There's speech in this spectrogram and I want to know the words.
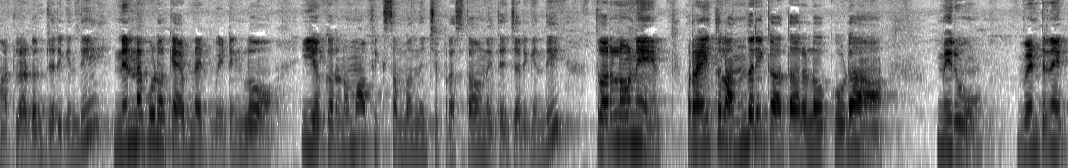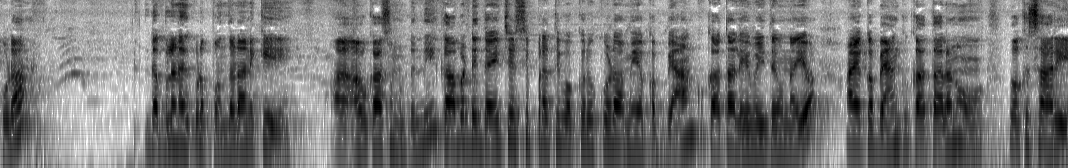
మాట్లాడడం జరిగింది. నిన్న కూడా కేబినెట్ మీటింగ్లో ఈ యొక్క రుణమాఫీకి సంబంధించి ప్రస్తావన అయితే జరిగింది. త్వరలోనే రైతులందరి ఖాతాలలో కూడా మీరు వెంటనే కూడా డబ్బులు అనేది కూడా పొందడానికి అవకాశం ఉంటుంది. కాబట్టి దయచేసి ప్రతి ఒక్కరూ కూడా మీ యొక్క బ్యాంకు ఖాతాలు ఏవైతే ఉన్నాయో ఆ యొక్క బ్యాంకు ఖాతాలను ఒకసారి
